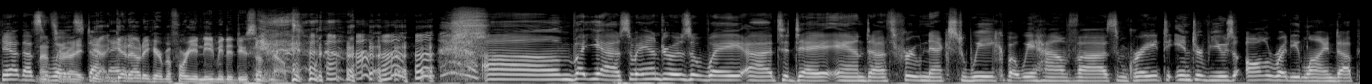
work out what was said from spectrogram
Yeah, that's, That's the way right. it's done. yeah, get eh? out of here before you need me to do something else. Um, but yeah, so Andrew is away uh, today and uh, through next week, but we have uh, some great interviews already lined up.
